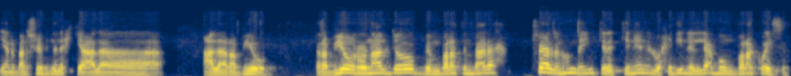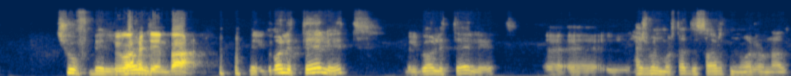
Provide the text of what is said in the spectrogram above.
يعني بعد شوي بدنا نحكي على على رابيو. رابيو ورونالدو بمباراة امبارح فعلا هم يمكن الاثنين الوحيدين اللي لعبوا مباراة كويسة. شوف بل في واحد انباع بالجول الثالث بالجول الثالث الهجمة المرتدة صارت من ورا رونالدو؟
